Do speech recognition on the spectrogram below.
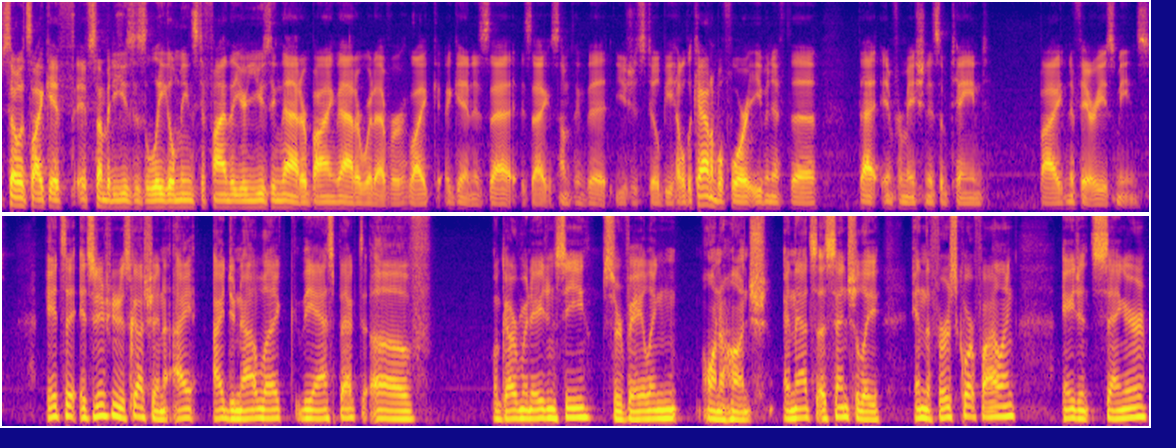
so it's like if, if somebody uses legal means to find that you're using that or buying that or whatever. Like again, is that is that something that you should still be held accountable for, even if the that information is obtained by nefarious means? It's a it's an interesting discussion. I I do not like the aspect of a government agency surveilling on a hunch, and that's essentially in the first court filing. Agent Sanger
